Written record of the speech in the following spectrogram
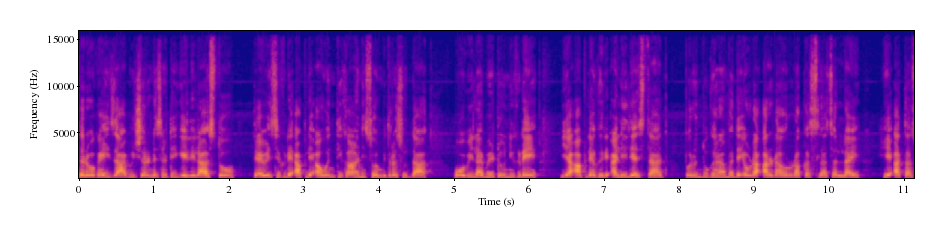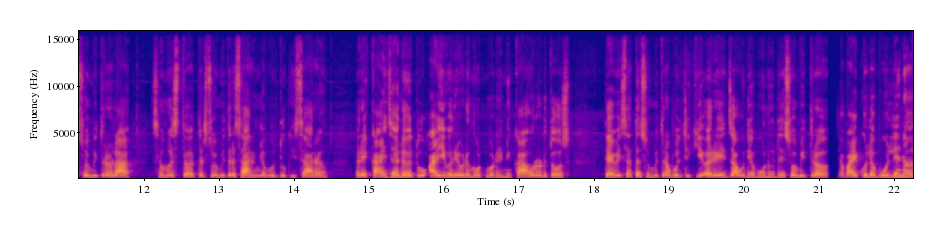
सर्व काही जाब विचारण्यासाठी गेलेला असतो त्यावेळेस इकडे आपले अवंतिका आणि सौमित्रसुद्धा ओवीला भेटून इकडे या आपल्या घरी आलेली असतात. परंतु घरामध्ये एवढा आरडाओरडा कसला चाललाय हे आता सौमित्राला समजतं. तर सौमित्र सारंगला बोलतो की सारंग अरे काय झालं? तू आईवर एवढं मोठमोठ्याने का ओरडतोस? त्यावेळेस आता सुमित्रा बोलते की अरे जाऊ दे बोलू दे सौमित्र. त्या बायकोला बोलले ना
